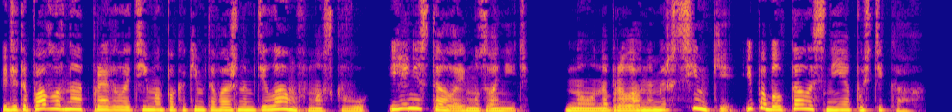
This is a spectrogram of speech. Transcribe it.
Эдита Павловна отправила Тима по каким-то важным делам в Москву, и я не стала ему звонить, но набрала номер Симки и поболтала с ней о пустяках.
